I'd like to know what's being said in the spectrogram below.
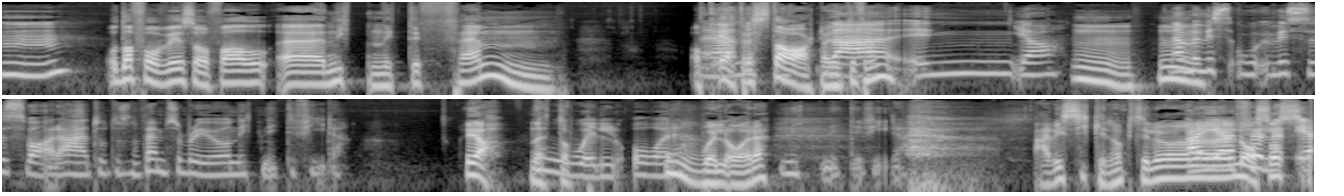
Mm. Og da får vi i så fall eh, 1995. At Ja, E3 starta i 95. Nei, mm, ja. Mm, mm. Nei, men hvis, hvis svaret er 2005, så blir det jo 1994. Ja, nettopp. OL-året. OL-året. 1994. Er vi sikre nok til å Nei, jeg låse oss? jeg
